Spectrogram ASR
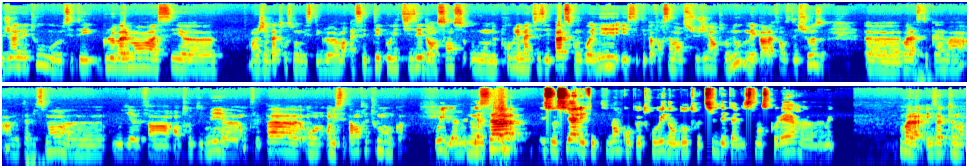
jeune et tout. C'était globalement assez. J'aime pas trop ce mot, mais c'était globalement assez dépolitisé dans le sens où on ne problématisait pas ce qu'on voyait et c'était pas forcément un sujet entre nous, mais par la force des choses, euh, voilà, c'était quand même un, établissement euh, où il y avait, enfin, entre guillemets, euh, on pouvait pas, on, laissait pas rentrer tout le monde, quoi. Oui, il y a, Donc il ça, social effectivement qu'on peut trouver dans d'autres types d'établissements scolaires. oui. Voilà, exactement.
